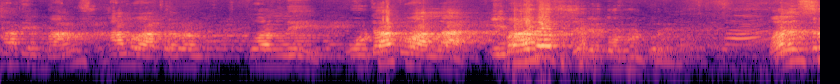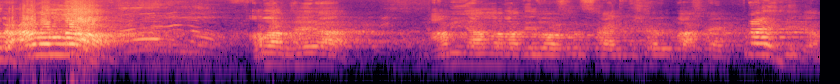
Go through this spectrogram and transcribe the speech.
সাথে মানুষ ভালো আচরণ করলে ওটা তো আল্লাহ ইবাদত হিসেবে কবুল করে নেয়। আমার ভাইরা আমি আল্লাহ রসুল সাহেব হিসাবে বাসায় প্রায় যেতাম।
